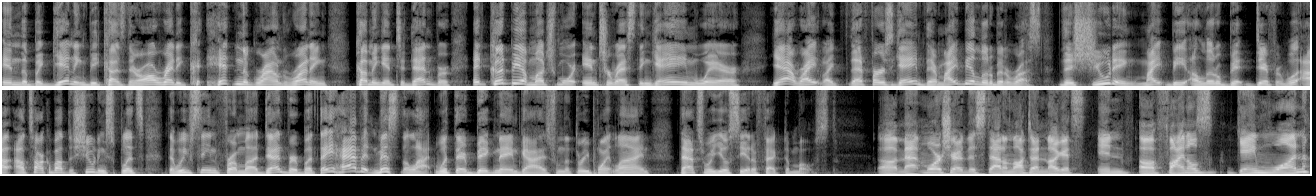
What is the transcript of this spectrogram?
in the beginning, because they're already hitting the ground running coming into Denver, it could be a much more interesting game where, yeah, right, like that first game, there might be a little bit of rust. The shooting might be a little bit different. Well, I'll, I'll talk about the shooting splits that we've seen from uh, Denver, but they haven't missed a lot with their big name guys from the three point line. That's where you'll see it affect the most. Uh, Matt Moore shared this stat on Locked On Nuggets in uh, finals game one.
